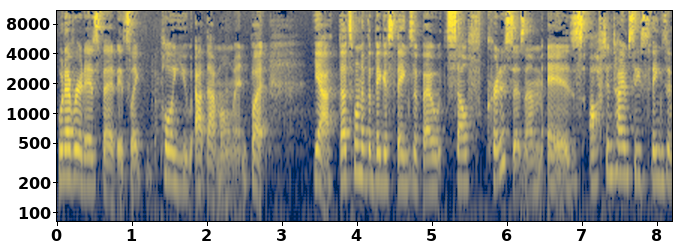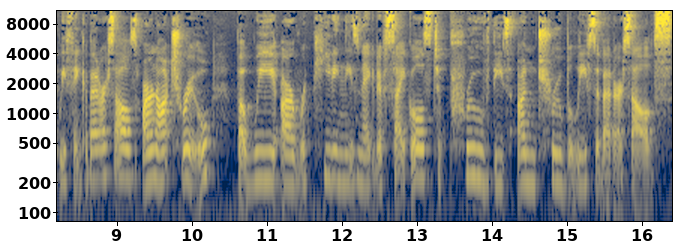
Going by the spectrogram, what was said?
whatever it is that is like pulling you at that moment. But yeah, that's one of the biggest things about self-criticism is oftentimes these things that we think about ourselves are not true, but we are repeating these negative cycles to prove these untrue beliefs about ourselves.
